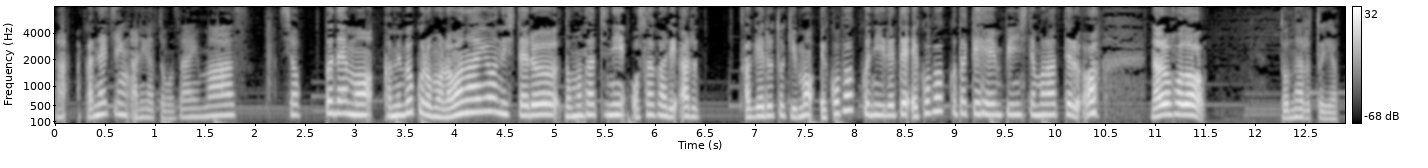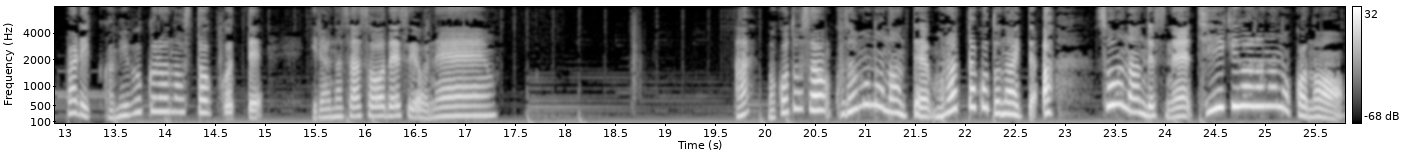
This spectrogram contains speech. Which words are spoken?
あ、あかねちんありがとうございます。ショップでも紙袋もらわないようにしてる友達にお下がりある、あげるときもエコバッグに入れてエコバッグだけ返品してもらってる。あ、なるほど。となるとやっぱり紙袋のストックっていらなさそうですよね。あ、誠さん、果物なんてもらったことないって。あ、そうなんですね。地域柄なのかな？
